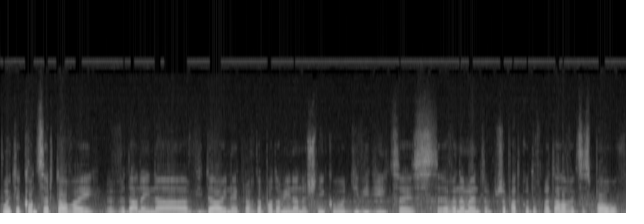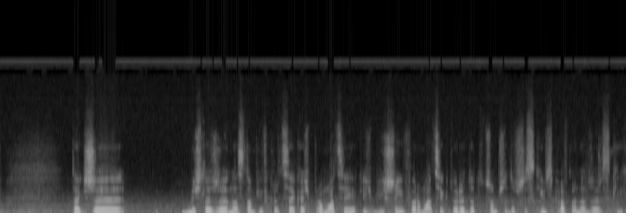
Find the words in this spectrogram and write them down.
płyty koncertowej wydanej na wideo i najprawdopodobniej na nośniku DVD, co jest ewenementem w przypadku tych metalowych zespołów. Także myślę, że nastąpi wkrótce jakaś promocja, jakieś bliższe informacje, które dotyczą przede wszystkim spraw menedżerskich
